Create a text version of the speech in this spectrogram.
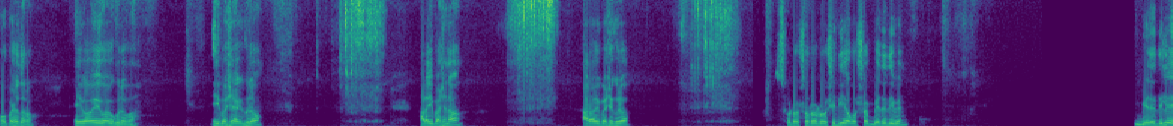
ও পাশে ধরো। এইভাবে এইভাবে ঘুরাবা। এই পাশে ঘুরো আর এই পাশে নাও। আরও এই পাশে ঘুরো ছোট ছোট রশি দিয়ে অবশ্য বেঁধে দিবেন। বেঁধে দিলে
